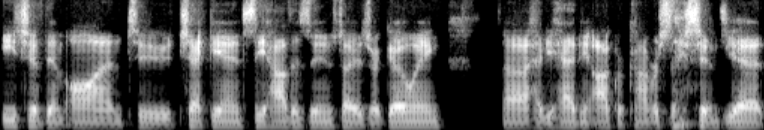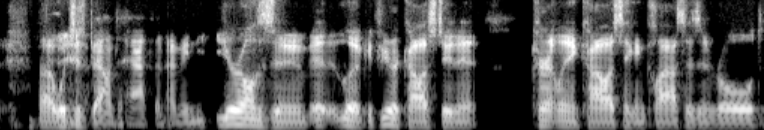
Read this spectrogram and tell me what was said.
each of them on to check in, see how the Zoom studies are going. Uh, have you had any awkward conversations yet? Uh, which Yeah. is bound to happen. I mean, you're on Zoom. Uh, Look, if you're a college student currently in college taking classes enrolled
